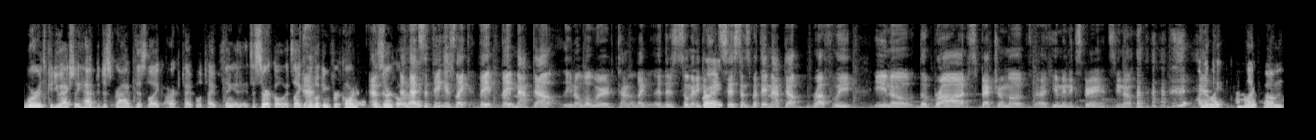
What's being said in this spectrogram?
words could you actually have to describe this like archetypal type thing it's a circle it's like Yeah. you're looking for a corner in a and, circle and right that's the thing is like they they mapped out you know what we're kind of like there's so many different Right. systems but they mapped out roughly you know the broad spectrum of uh, human experience you know? Kind of like kind of like um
